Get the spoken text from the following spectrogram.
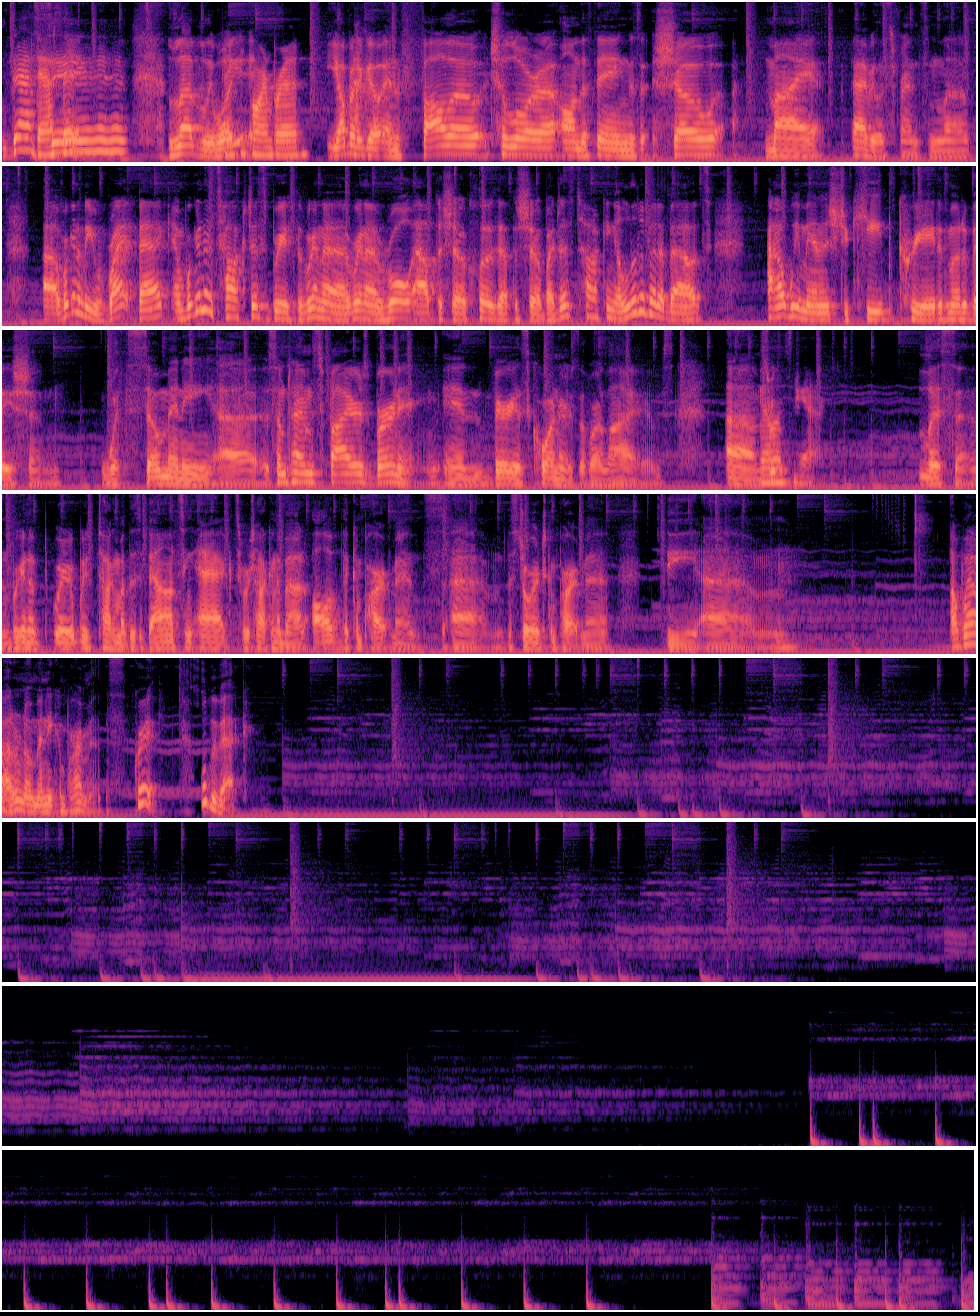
That's, That's it. it. Lovely. Well, Thank you, cornbread. y'all better go and follow Chelora on the things. Show my fabulous friend some love. Uh, we're gonna be right back, and we're gonna talk just briefly. We're gonna we're gonna roll out the show, close out the show by just talking a little bit about how we manage to keep creative motivation with so many uh, sometimes fires burning in various corners of our lives. Um, so we're- act. Listen we're gonna we're, we're talking about this balancing act. We're talking about all of the compartments um, the storage compartment the um, oh wow i don't know many compartments. Great we'll be back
